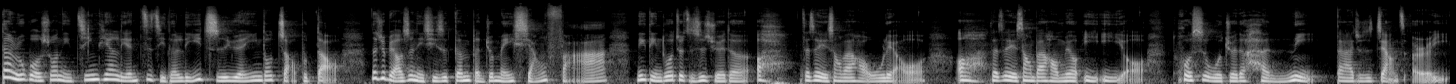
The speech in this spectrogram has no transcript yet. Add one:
但如果说你今天连自己的离职原因都找不到，那就表示你其实根本就没想法。你顶多就只是觉得，哦，在这里上班好无聊哦，哦，在这里上班好没有意义哦，或是我觉得很腻，大概就是这样子而已。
